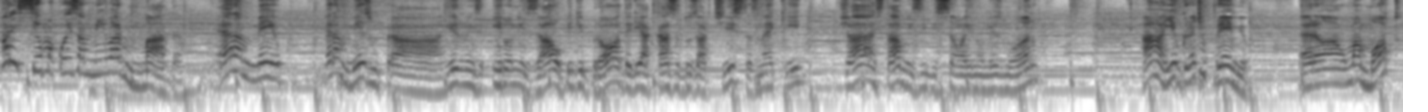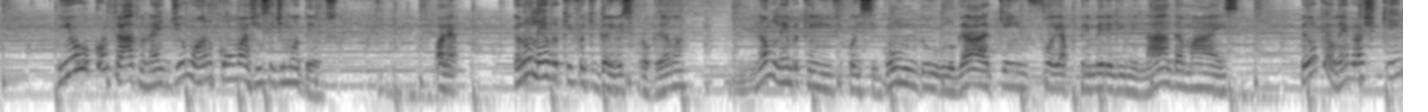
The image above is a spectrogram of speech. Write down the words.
parecia uma coisa meio armada. Era meio. Era mesmo para ironizar o Big Brother e a Casa dos Artistas, né? Que já estavam em exibição aí no mesmo ano. Ah, e o grande prêmio era uma moto e o contrato, né? De um ano com uma agência de modelos. Olha, eu não lembro quem foi que ganhou esse programa, não lembro quem ficou em segundo lugar, quem foi a primeira eliminada, mas pelo que eu lembro, acho que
